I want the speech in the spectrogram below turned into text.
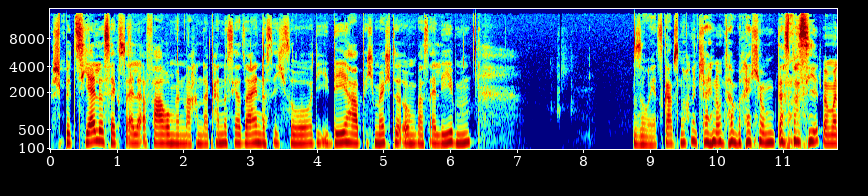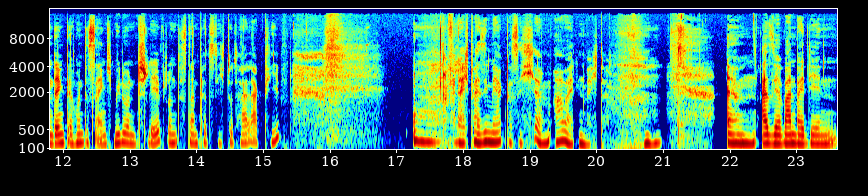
spezielle sexuelle Erfahrungen machen. Da kann es ja sein, dass ich so die Idee habe, ich möchte irgendwas erleben so, jetzt gab es noch eine kleine Unterbrechung. Das passiert, wenn man denkt, der Hund ist eigentlich müde und schläft und ist dann plötzlich total aktiv. Mm, vielleicht, weil sie merkt, dass ich ähm, arbeiten möchte. ähm, also wir waren bei den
